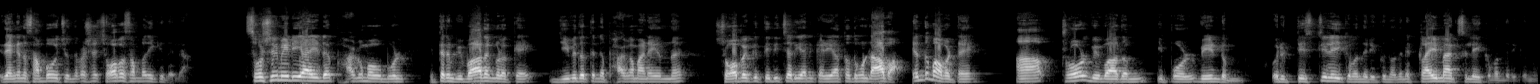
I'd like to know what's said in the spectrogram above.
ഇതെങ്ങനെ സംഭവിച്ചു എന്ന് പക്ഷേ ശോഭ സമ്മതിക്കുന്നില്ല. സോഷ്യൽ മീഡിയയുടെ ഭാഗമാകുമ്പോൾ ഇത്തരം വിവാദങ്ങളൊക്കെ ജീവിതത്തിന്റെ ഭാഗമാണ് എന്ന് ശോഭയ്ക്ക് തിരിച്ചറിയാൻ കഴിയാത്തത് കൊണ്ടാവാം എന്തുമാവട്ടെ ആ ട്രോൾ വിവാദം ഇപ്പോൾ വീണ്ടും ഒരു ട്വിസ്റ്റിലേക്ക് വന്നിരിക്കുന്നു അതിന്റെ ക്ലൈമാക്സിലേക്ക് വന്നിരിക്കുന്നു.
